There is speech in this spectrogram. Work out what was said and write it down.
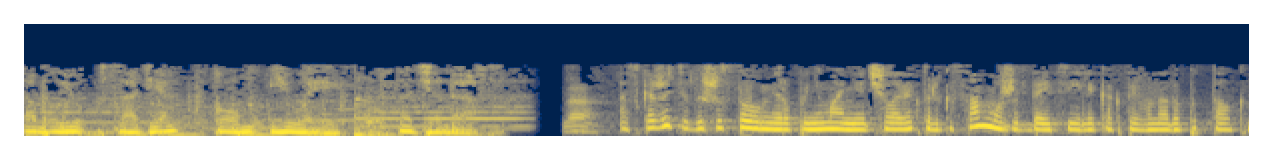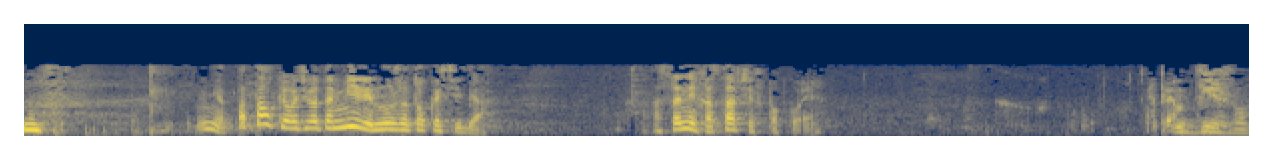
www.satya.com.ua Satya Das. Да. А скажите, до шестого миропонимания человек только сам может дойти или как-то его надо подтолкнуть? Нет, подталкивать в этом мире нужно только себя. Остальных оставьте в покое. Я прям вижу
